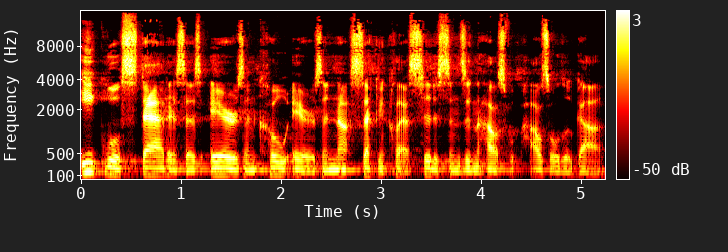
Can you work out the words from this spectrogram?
equal status as heirs and co heirs and not second class citizens in the house, household of God.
